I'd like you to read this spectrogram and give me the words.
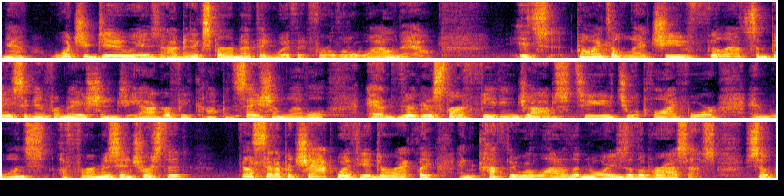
Now, what you do is, and I've been experimenting with it for a little while now, it's going to let you fill out some basic information, geography, compensation level, and they're going to start feeding jobs to you to apply for. And once a firm is interested, they'll set up a chat with you directly and cut through a lot of the noise of the process. So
